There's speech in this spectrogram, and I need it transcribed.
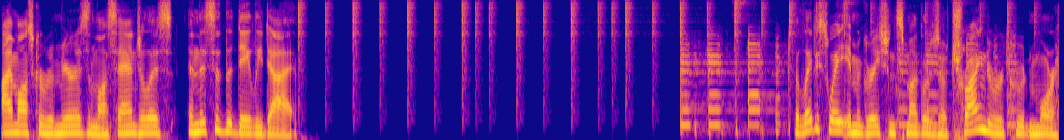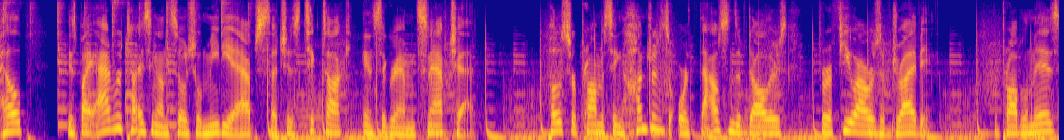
I'm Oscar Ramirez in Los Angeles, and this is the Daily Dive. The latest way immigration smugglers are trying to recruit more help is by advertising on social media apps such as TikTok, Instagram, and Snapchat. Posts are promising hundreds or thousands of dollars for a few hours of driving. The problem is,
